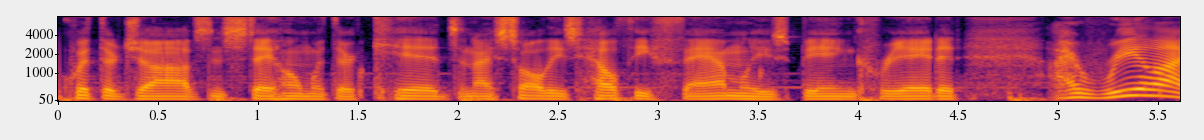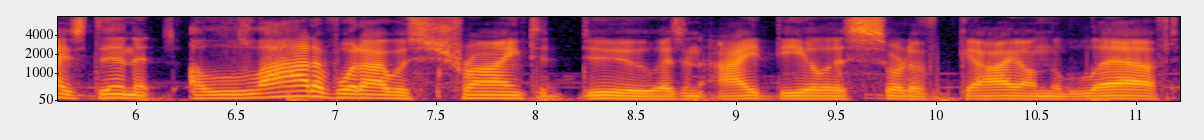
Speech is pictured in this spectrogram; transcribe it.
quit their jobs and stay home with their kids. And I saw these healthy families being created. I realized then that a lot of what I was trying to do as an idealist sort of guy on the left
